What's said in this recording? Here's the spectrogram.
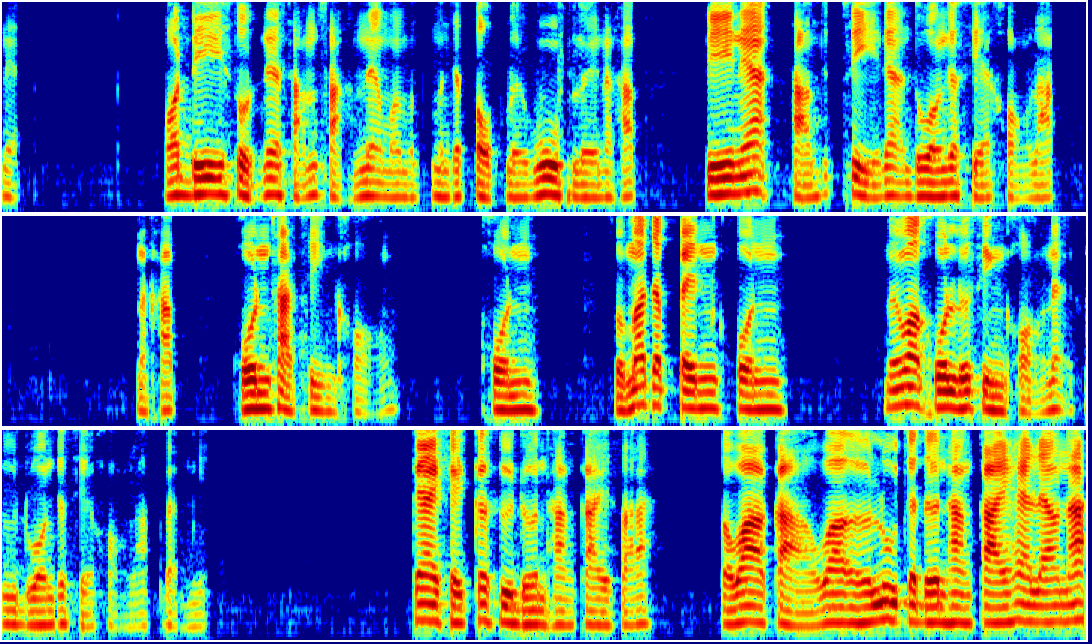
เนี่ยพอดีสุดเนี่ยสามสามเนี่ยมันมันจะตกเลยวูบเลยนะครับ ปีเนี้ยสามสิบสี่เนี่ยดวงจะเสียของรักนะครับ คนสัตว์สิ่งของ คน ส่วนมากจะเป็นคน ไม่ว่าคนหรือสิ่งของเนี่ยคือดวงจะเสียของรักแบบนี้ แก้เคล็ดก็คือเดินทางไกลซะ แต่ว่ากล่าวว่าเออลูกจะเดินทางไกลให้แล้วนะ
